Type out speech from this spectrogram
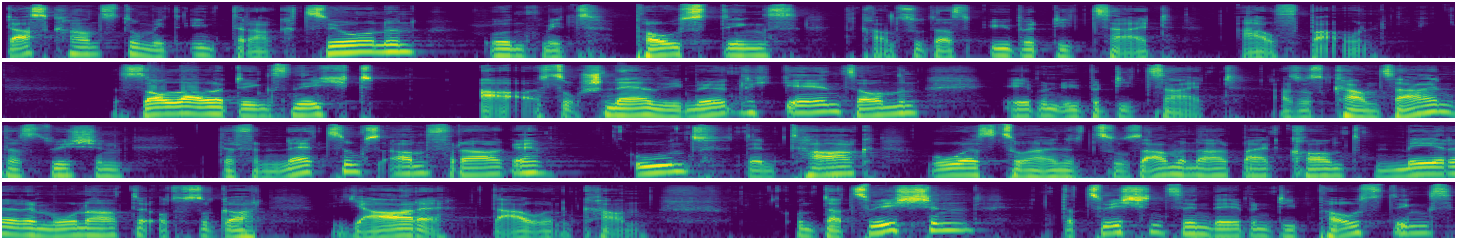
Das kannst du mit Interaktionen und mit Postings, kannst du das über die Zeit aufbauen. Das soll allerdings nicht ah, so schnell wie möglich gehen, sondern eben über die Zeit. Also es kann sein, dass zwischen der Vernetzungsanfrage und dem Tag, wo es zu einer Zusammenarbeit kommt, mehrere Monate oder sogar Jahre dauern kann. Und dazwischen, dazwischen sind eben die Postings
